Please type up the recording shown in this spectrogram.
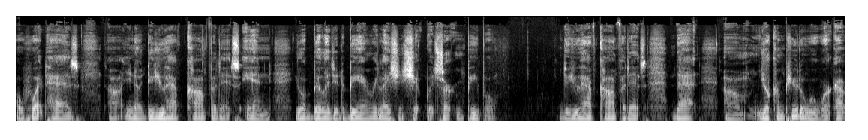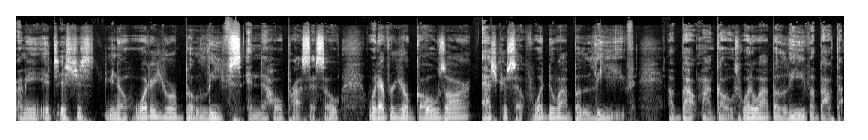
or what has uh, you know? Do you have confidence in your ability to be in relationship with certain people? Do you have confidence that um, your computer will work? I, I, mean, it's it's just you know, what are your beliefs in the whole process? So, whatever your goals are, ask yourself, what do I believe about my goals? What do I believe about the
